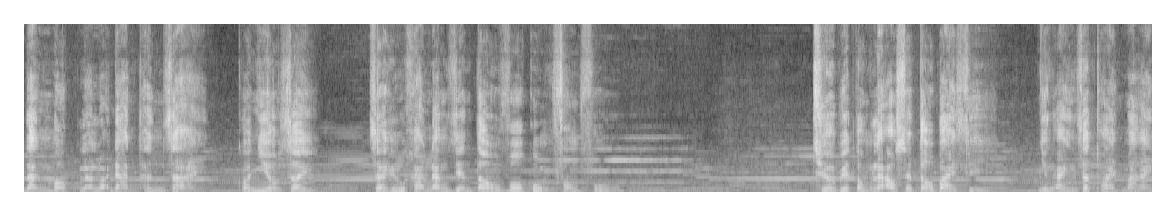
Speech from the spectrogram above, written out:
Đàn mộc là loại đàn thân dài, có nhiều dây, sở hữu khả năng diễn tấu vô cùng phong phú. Chưa biết ông lão sẽ tấu bài gì, nhưng anh rất thoải mái.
